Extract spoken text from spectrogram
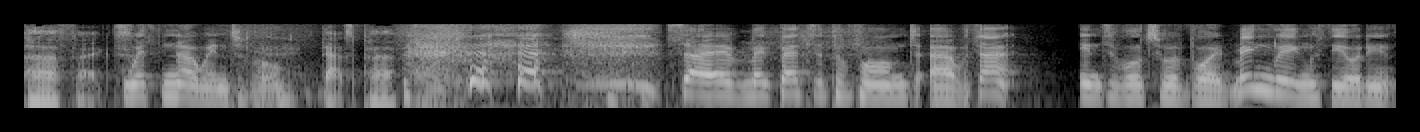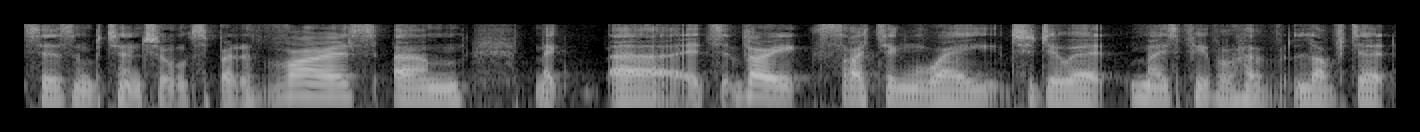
Perfect. with no interval. That's perfect. So Macbeth is performed uh, without interval to avoid mingling with the audiences and potential spread of the virus. Um, uh, it's a very exciting way to do it. Most people have loved it.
